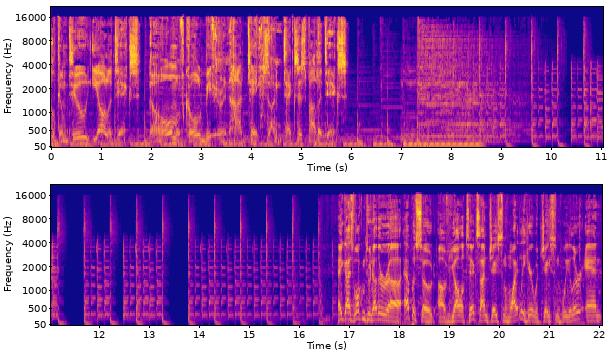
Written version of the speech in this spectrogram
Welcome to Y'all-itics, the home of cold beer and hot takes on Texas politics. Hey guys, welcome to another uh, episode of Y'all-itics. I'm Jason Whiteley here with Jason Wheeler. And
